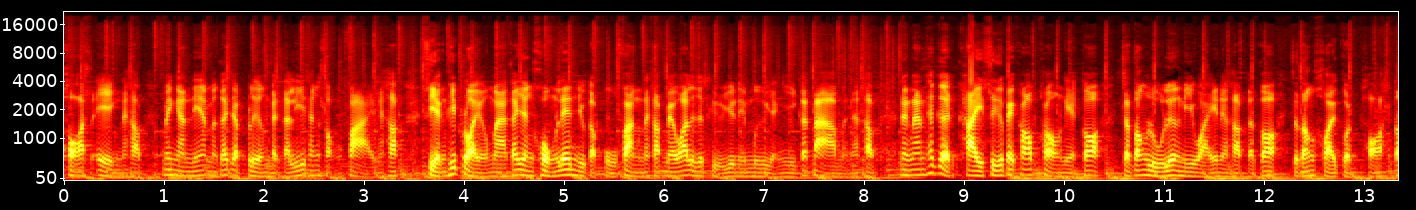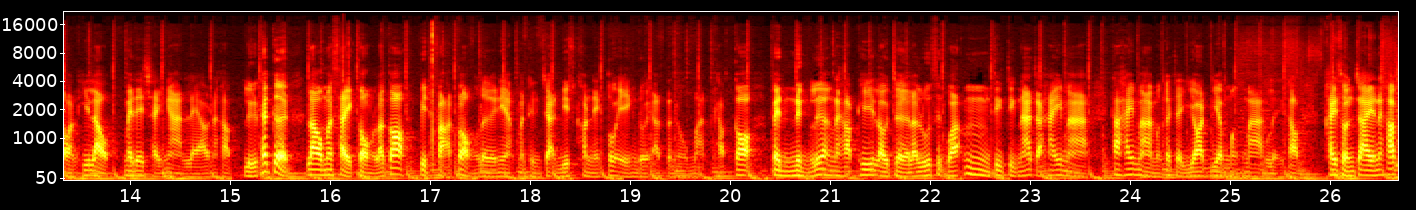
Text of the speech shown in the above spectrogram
pause เองนะครับไม่งั้นเนี่ยมันก็จะเปลืองแบตเตอรี่ทั้งสองฝ่ายนะครับเสียงที่ปล่อยออกมาก็ยังคงเล่นอยู่กับหูฟังนะครับแม้ว่าเราจะถืออยู่ในมืออย่างนี้ก็ตามนะครับดังนั้นถ้าเกิดใครซื้อไปครอบครองเนี่ยก็จะต้องรู้เรื่องนี้ไว้นะครับแล้วก็จะต้องคอยกด pause ตอนที่เราไม่ได้ใช้งานแล้วนะครับหรือถ้าเกิดเรามาใส่กล่องแล้วก็ปิดฝากล่องเลยเนี่ยมันถึงจะ disconnect ตัวเองโดยอัตโนมัติครับก็เป็นหนึ่งเรื่องนะครับที่เราเจอแล้วรู้สึกว่าอืมจริง ๆ น่าจะให้มา ถ้าให้มามันก็จะยอดเยี่ยมมาก ๆ เลยครับใครสนใจนะครับ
